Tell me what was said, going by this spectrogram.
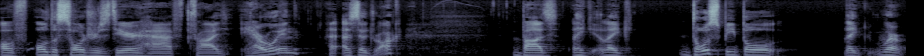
of all the soldiers there have tried heroin as the drug, but like like those people like were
